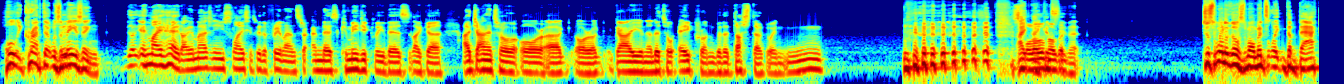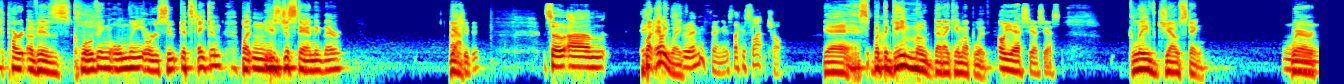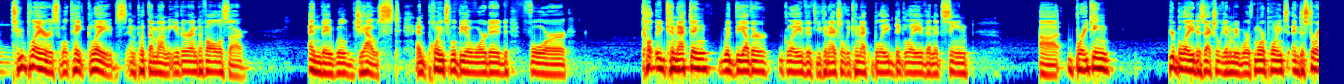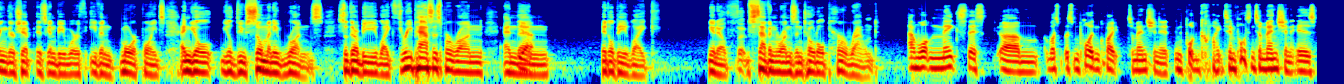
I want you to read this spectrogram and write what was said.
"Holy crap, that was amazing!" In my head, I imagine you slicing through the freelancer, and there's comedically there's like a, a janitor or a, or a guy in a little apron with a duster going. Mm. I, I can see that. Just one of those moments, like the back part of his clothing only or his suit gets taken, but Mm. he's just standing there. Yeah. as you do. So, um, But anyway. through anything, it's like a slap chop. Yes, but the game mode that I came up with, Oh yes, yes, yes. glaive jousting, where Mm. two players will take glaives and put them on either end of Olisar, and they will joust, and points will be awarded for co- connecting with the other glaive if you can actually connect blade to glaive and it's seen. Uh, breaking your blade is actually going to be worth more points and destroying their ship is going to be worth even more points and you'll you'll do so many runs. So there'll be like three passes per run and Yeah. then it'll be like you know th- seven runs in total per round. And what makes this um what's, what's important quite to mention it important quite important to mention is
